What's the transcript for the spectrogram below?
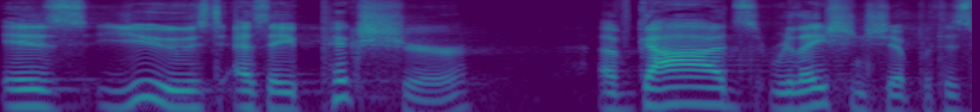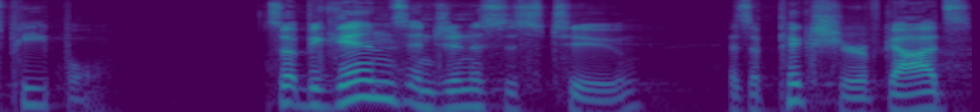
is used as a picture of God's relationship with his people. So it begins in Genesis 2 as a picture of God's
